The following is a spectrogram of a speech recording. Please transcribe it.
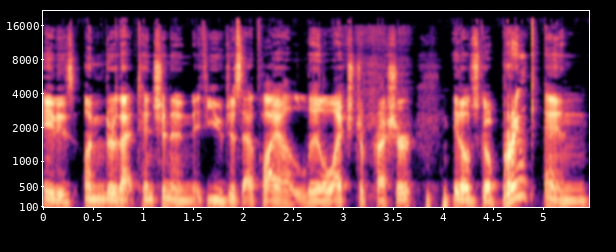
it is under that tension, and if you just apply a little extra pressure, it'll just go brink and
